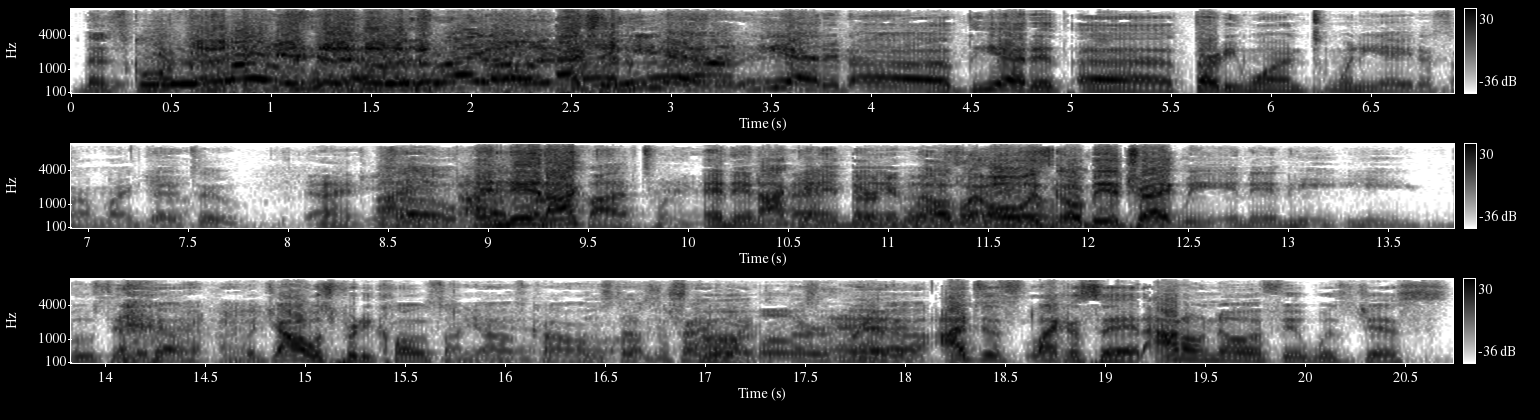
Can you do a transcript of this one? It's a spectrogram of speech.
The score You were close. You was right. Actually, he You was right had it. He had it. Uh, he had it. Uh, 31-28 or something like that too. I, I yeah. had- So I and then I and then I had came in and I was like, oh, it's gonna be a track meet, and then he he boosted it up. But y'all was pretty close on y'all's call Boosted on the the score. with the third Yeah. I just like I said, I don't know if it was just.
